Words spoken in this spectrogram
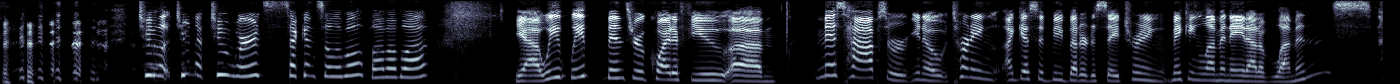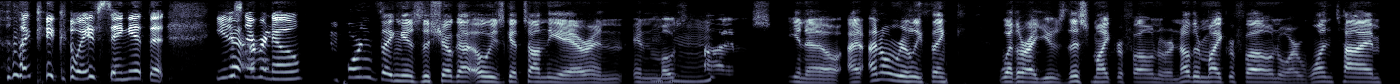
the two two two words, second syllable, blah blah blah. Yeah, we we've been through quite a few um mishaps or you know turning i guess it'd be better to say turning making lemonade out of lemons might be a good way of saying it that you just Yeah, I never know important thing is the show guy always gets on the air and and most Mhm. times you know I, I don't really think whether i use this microphone or another microphone or one time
